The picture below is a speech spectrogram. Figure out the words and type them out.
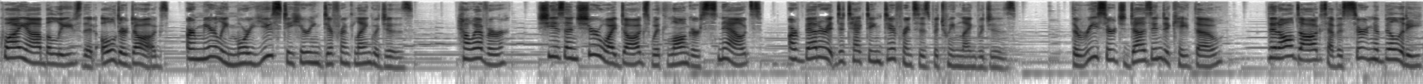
Cuaya believes that older dogs are merely more used to hearing different languages. However, she is unsure why dogs with longer snouts are better at detecting differences between languages. The research does indicate, though, that all dogs have a certain ability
